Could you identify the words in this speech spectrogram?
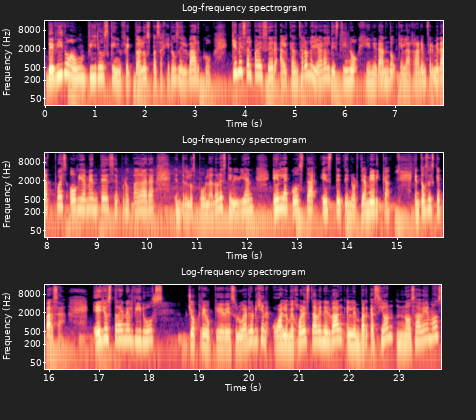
debido a un virus que infectó a los pasajeros del barco, quienes al parecer alcanzaron a llegar al destino generando que la rara enfermedad pues obviamente se propagara entre los pobladores que vivían en la costa este de Norteamérica. Entonces, ¿qué pasa? Ellos traen el virus yo creo que de su lugar de origen, o a lo mejor estaba en el bar, en la embarcación, no sabemos,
